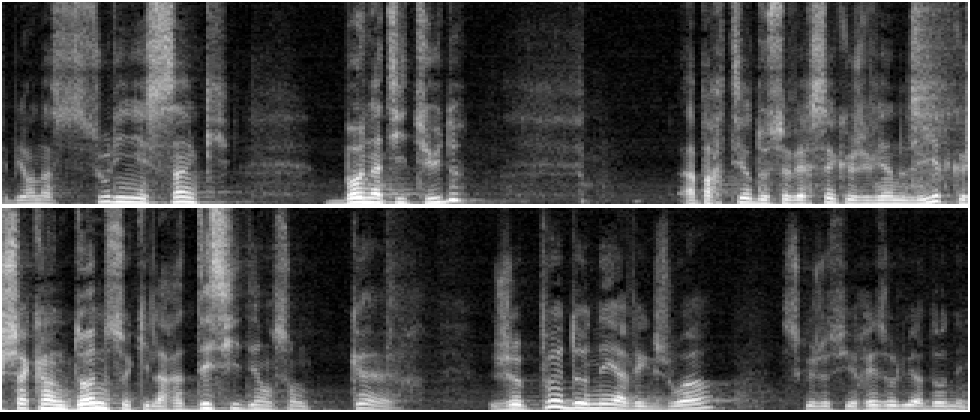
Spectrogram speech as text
Eh bien, on a souligné cinq bonnes attitudes à partir de ce verset que je viens de lire, que chacun donne ce qu'il aura décidé en son cœur. Je peux donner avec joie ce que je suis résolu à donner.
